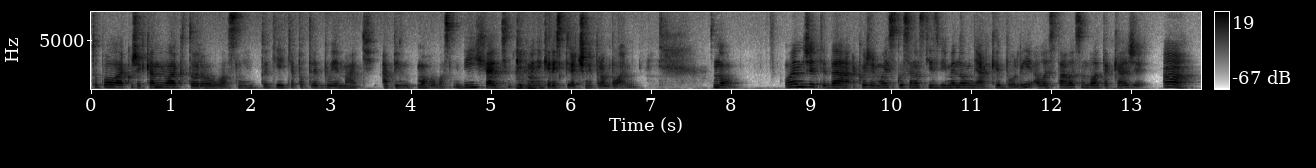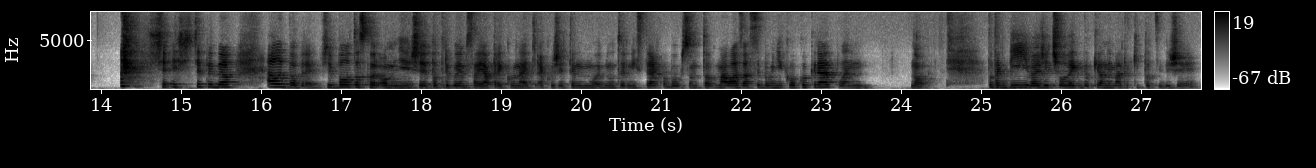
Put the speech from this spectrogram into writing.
to bola akože kanila, ktorou vlastne to dieťa potrebuje mať, aby mohol vlastne dýchať, keď má mhm. nejaké respiračné problémy. No, lenže teda akože moje skúsenosti s výmenou nejaké boli, ale stále som bola taká, že a, že ešte teda, ale dobre, že bolo to skôr o mne, že potrebujem sa ja prekonať akože ten môj vnútorný strach, lebo už som to mala za sebou niekoľkokrát, len no, to tak býva, že človek dokiaľ nemá taký pocit, že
